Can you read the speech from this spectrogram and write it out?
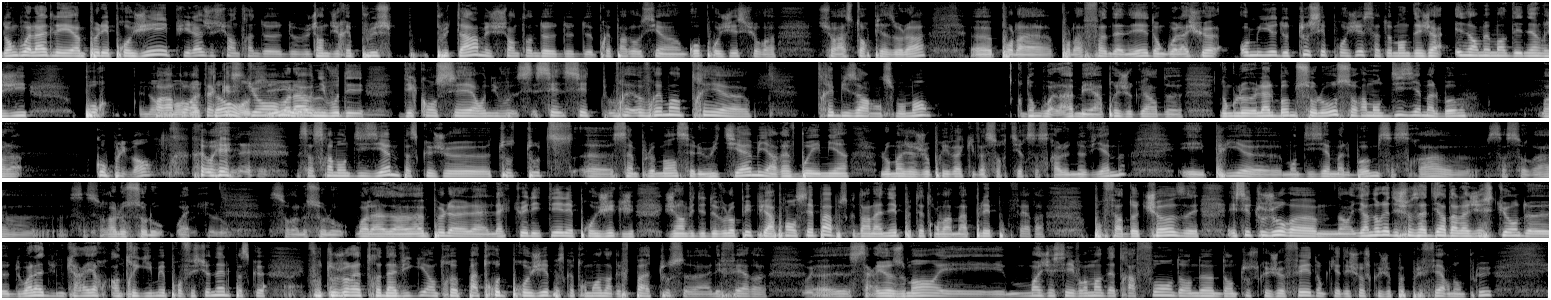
Donc voilà les, un peu les projets. Et puis là, je suis en train de, de- j'en dirai plus plus tard, mais je suis en train de, de- de préparer aussi un gros projet sur, euh, sur Astor Piazzolla euh, pour, la, pour la fin d'année. Donc voilà, je suis au milieu de tous ces projets. Ça demande déjà énormément d'énergie pour par rapport à ta question, aussi, voilà, euh, au niveau des, des concerts, au niveau, c'est- c'est c'est vra- vraiment très, euh, très bizarre en ce moment. Donc voilà, mais après je garde. euh, Donc l'album solo sera mon dixième album. Voilà. Compliment. oui, ça sera mon dixième parce que je tout, tout euh, simplement c'est le huitième. Il y a Rêve bohémien, l'hommage à Joe Priva qui va sortir, ce sera le neuvième. Et puis euh, mon dixième album, ça sera, euh, ça sera, ça sera le solo. Ouais, le solo. Sera le solo. Voilà un, peu la- la- l'actualité, les projets que j'ai- envie de développer. Puis après on ne sait pas parce que dans l'année peut-être on va m'appeler pour faire pour faire d'autres choses. Et, et c'est toujours, euh, non, il y en aurait des choses à dire dans la gestion de, de- voilà d'une carrière entre guillemets professionnelle parce que il faut toujours être navigué entre pas trop de projets parce qu'autrement on n'arrive pas à tous à les faire euh, Oui. euh, sérieusement. Et moi j'essaie vraiment d'être à fond dans, dans, dans tout ce que je fais. Donc il y a des choses que je peux plus faire non plus.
